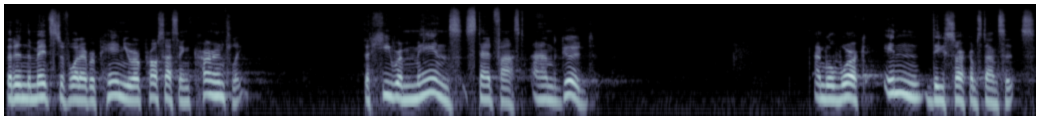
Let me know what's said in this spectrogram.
That in the midst of whatever pain you are processing currently, that He remains steadfast and good and will work in these circumstances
